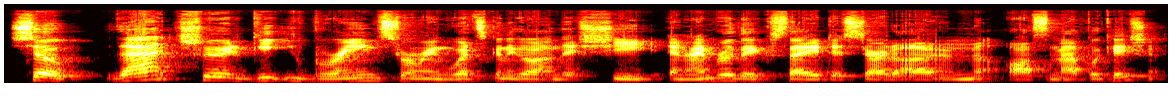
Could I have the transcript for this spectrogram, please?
so that should get you brainstorming what's gonna go on this sheet, and I'm really excited to start on an awesome application.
